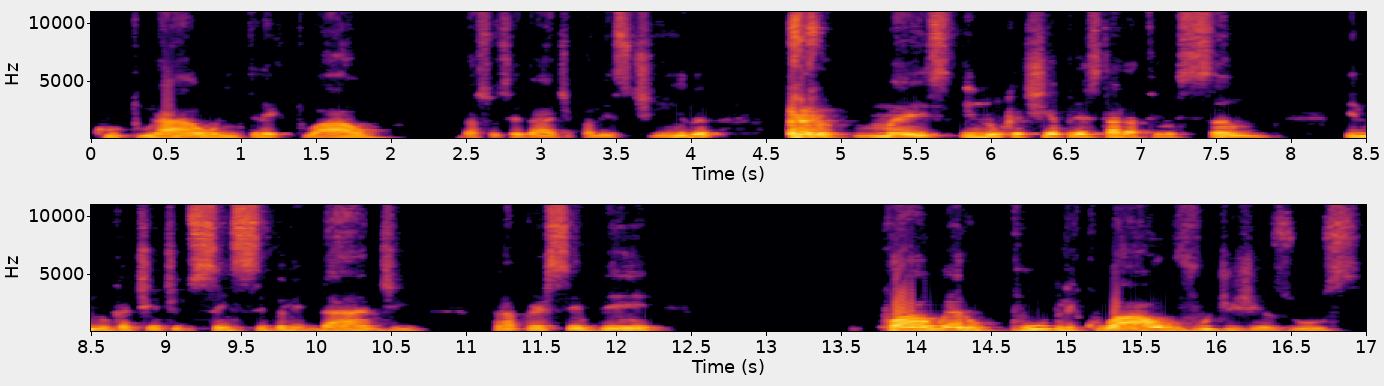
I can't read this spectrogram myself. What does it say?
cultural intelectual da sociedade palestina, mas e nunca tinha prestado atenção, ele nunca tinha tido sensibilidade para perceber qual era o público-alvo de Jesus,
